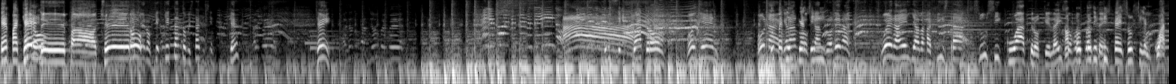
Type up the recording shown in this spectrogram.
¡Qué pachero! De Pachero. Pachero, ¿qué, qué tanto me estás diciendo? ¿Qué? Sí. Ah, Cuatro. Muy bien. Una Tú gran rocanrolera. Fuera ella bajista Susi 4, que la hizo No, muy tú, tú fuerte. dijiste Susi el cuatro.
